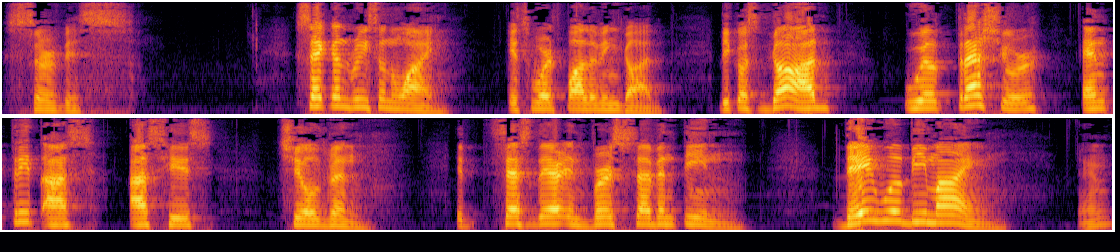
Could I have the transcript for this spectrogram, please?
service. Second reason why it's worth following God. Because God will treasure and treat us as His children. It says there in verse 17, they will be mine. Okay?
